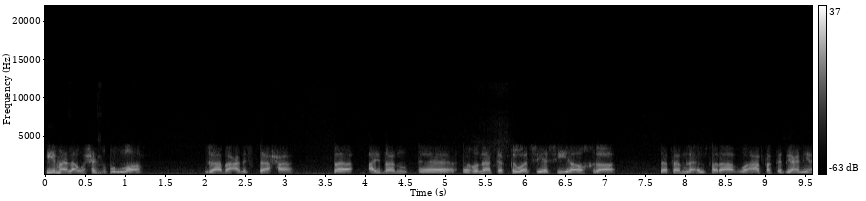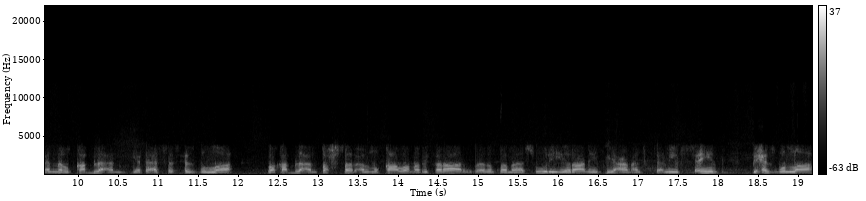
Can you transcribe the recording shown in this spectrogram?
فيما لو حزب الله غاب عن الساحة فايضا آه، هناك قوى سياسية أخرى ستملأ الفراغ وأعتقد يعني أنه قبل أن يتأسس حزب الله وقبل أن تحصر المقاومة بقرار ربما سوري إيراني في عام 1990 بحزب الله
